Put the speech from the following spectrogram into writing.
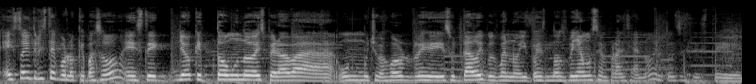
Estoy triste por lo que pasó. Este, yo que todo el mundo esperaba un mucho mejor resultado y pues bueno, y pues nos veíamos en Francia, ¿no? Entonces, este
